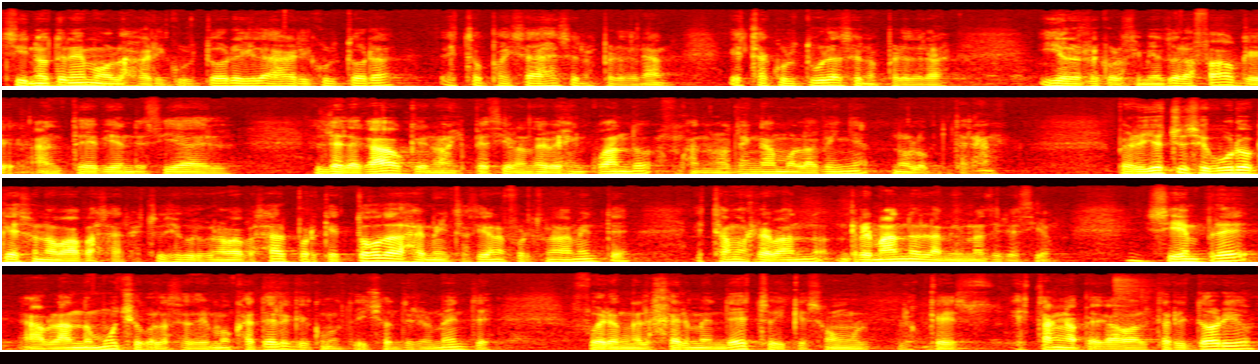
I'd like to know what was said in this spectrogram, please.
si no tenemos los agricultores y las agricultoras, estos paisajes se nos perderán, esta cultura se nos perderá. Y el reconocimiento de la FAO, que antes bien decía el, el delegado, que nos inspeccionan de vez en cuando, cuando no tengamos las viñas, nos lo quitarán. Pero yo estoy seguro que eso no va a pasar, estoy seguro que no va a pasar porque todas las administraciones, afortunadamente, estamos remando, remando en la misma dirección. Siempre hablando mucho con las de Moscatel, que como te he dicho anteriormente, fueron el germen de esto y que son los que están apegados al territorio,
